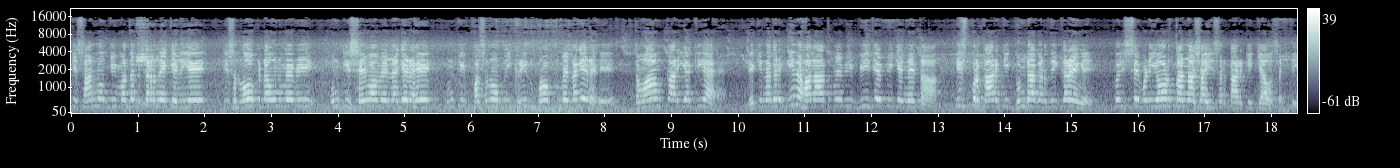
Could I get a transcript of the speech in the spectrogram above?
किसानों की मदद करने के लिए इस लॉकडाउन में भी उनकी सेवा में लगे रहे, उनकी फ़सलों की खरीद फरोख्त में लगे रहे, तमाम कार्य किया है। लेकिन अगर इन हालात में भी बीजेपी के नेता इस प्रकार की गुंडागर्दी करेंगे तो इससे बड़ी और तानाशाही सरकार की क्या हो सकती है?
